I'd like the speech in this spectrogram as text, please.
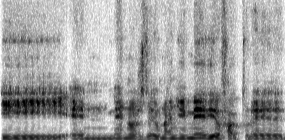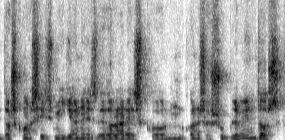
y en menos de un año y medio facturé 2,6 millones de dólares con, esos suplementos.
